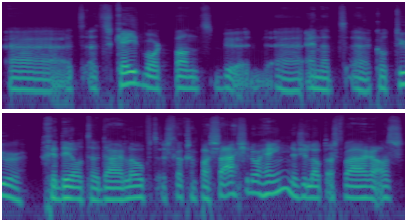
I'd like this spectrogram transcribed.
ja. uh, het, het skateboardpand uh, en het cultuurgedeelte, daar loopt straks een passage doorheen. Dus je loopt als het ware als...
